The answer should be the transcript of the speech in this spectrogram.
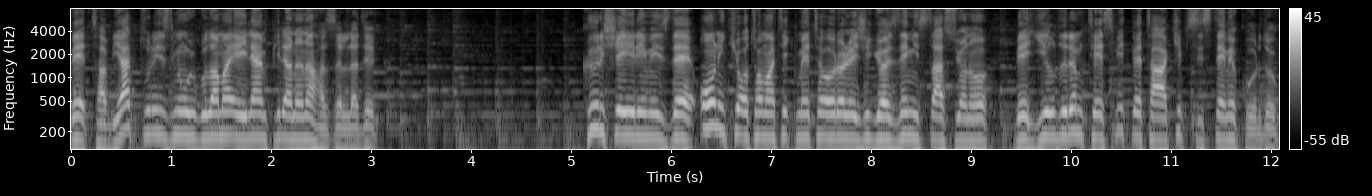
ve Tabiat Turizmi Uygulama Eylem Planı'nı hazırladık. Kırşehir'imizde 12 otomatik meteoroloji gözlem istasyonu ve yıldırım tespit ve takip sistemi kurduk.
